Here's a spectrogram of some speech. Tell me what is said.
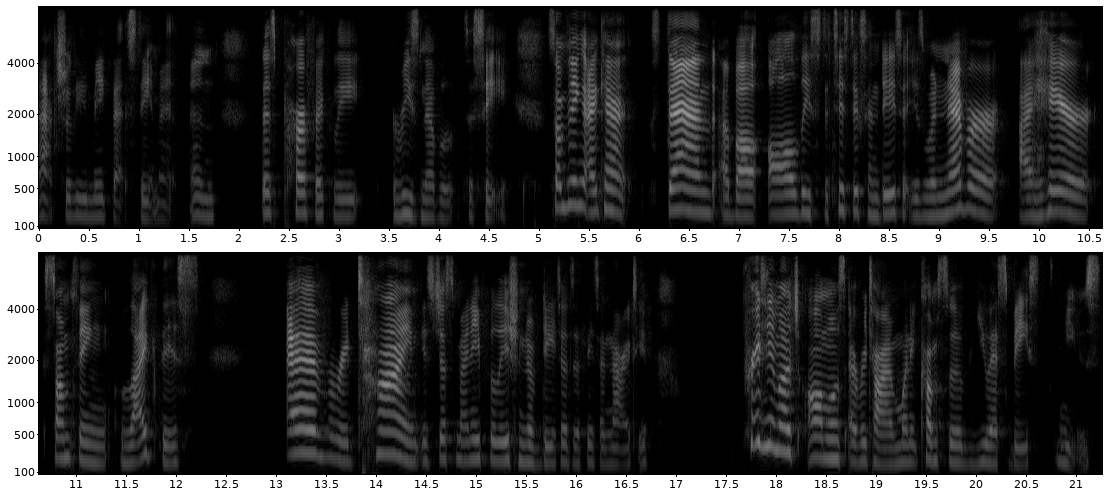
actually make that statement and that's perfectly reasonable to say something i can't stand about all these statistics and data is whenever i hear something like this every time it's just manipulation of data to fit a narrative. Pretty much almost every time when it comes to US based news.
